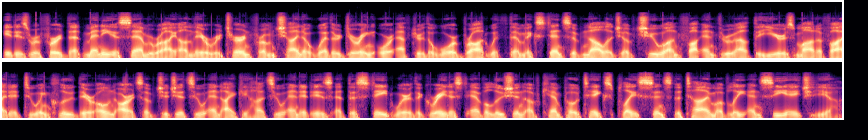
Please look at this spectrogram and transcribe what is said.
It is referred that many a samurai on their return from China whether during or after the war brought with them extensive knowledge of Chuan Fa and throughout the years modified it to include their own arts of Jiu-Jitsu and Aikijutsu and it is at the state where the greatest evolution of Kempo takes place since the time of Li and Chya.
